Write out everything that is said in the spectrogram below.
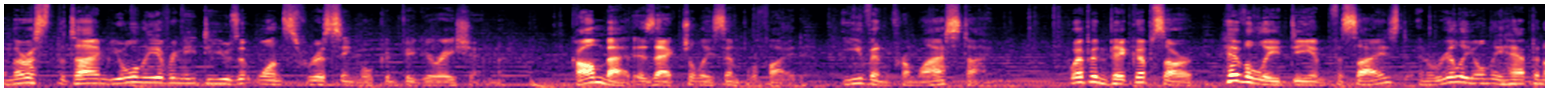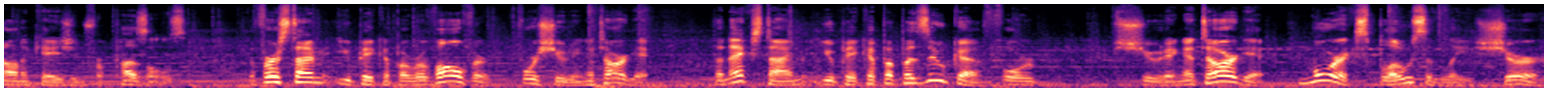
and the rest of the time you only ever need to use it once for a single configuration. Combat is actually simplified, even from last time. Weapon pickups are heavily de-emphasized and really only happen on occasion for puzzles. The first time, you pick up a revolver for shooting a target. The next time, you pick up a bazooka for shooting a target. More explosively, sure,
